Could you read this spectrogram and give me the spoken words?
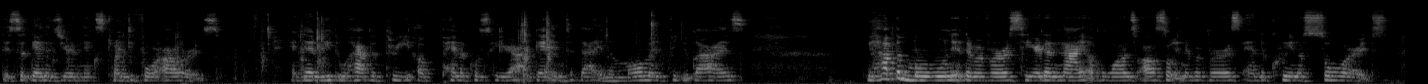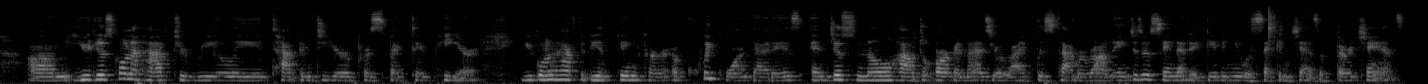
This again is your next 24 hours. And then we do have the Three of Pentacles here. I'll get into that in a moment for you guys. We have the moon in the reverse here, the knight of wands also in the reverse, and the queen of swords. Um, you're just going to have to really tap into your perspective here. You're going to have to be a thinker, a quick one that is, and just know how to organize your life this time around. Angels are saying that they're giving you a second chance, a third chance.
